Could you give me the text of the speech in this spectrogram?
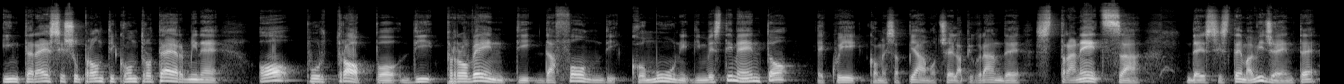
interessi su pronti controtermine o purtroppo di proventi da fondi comuni di investimento, e qui come sappiamo c'è la più grande stranezza del sistema vigente,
